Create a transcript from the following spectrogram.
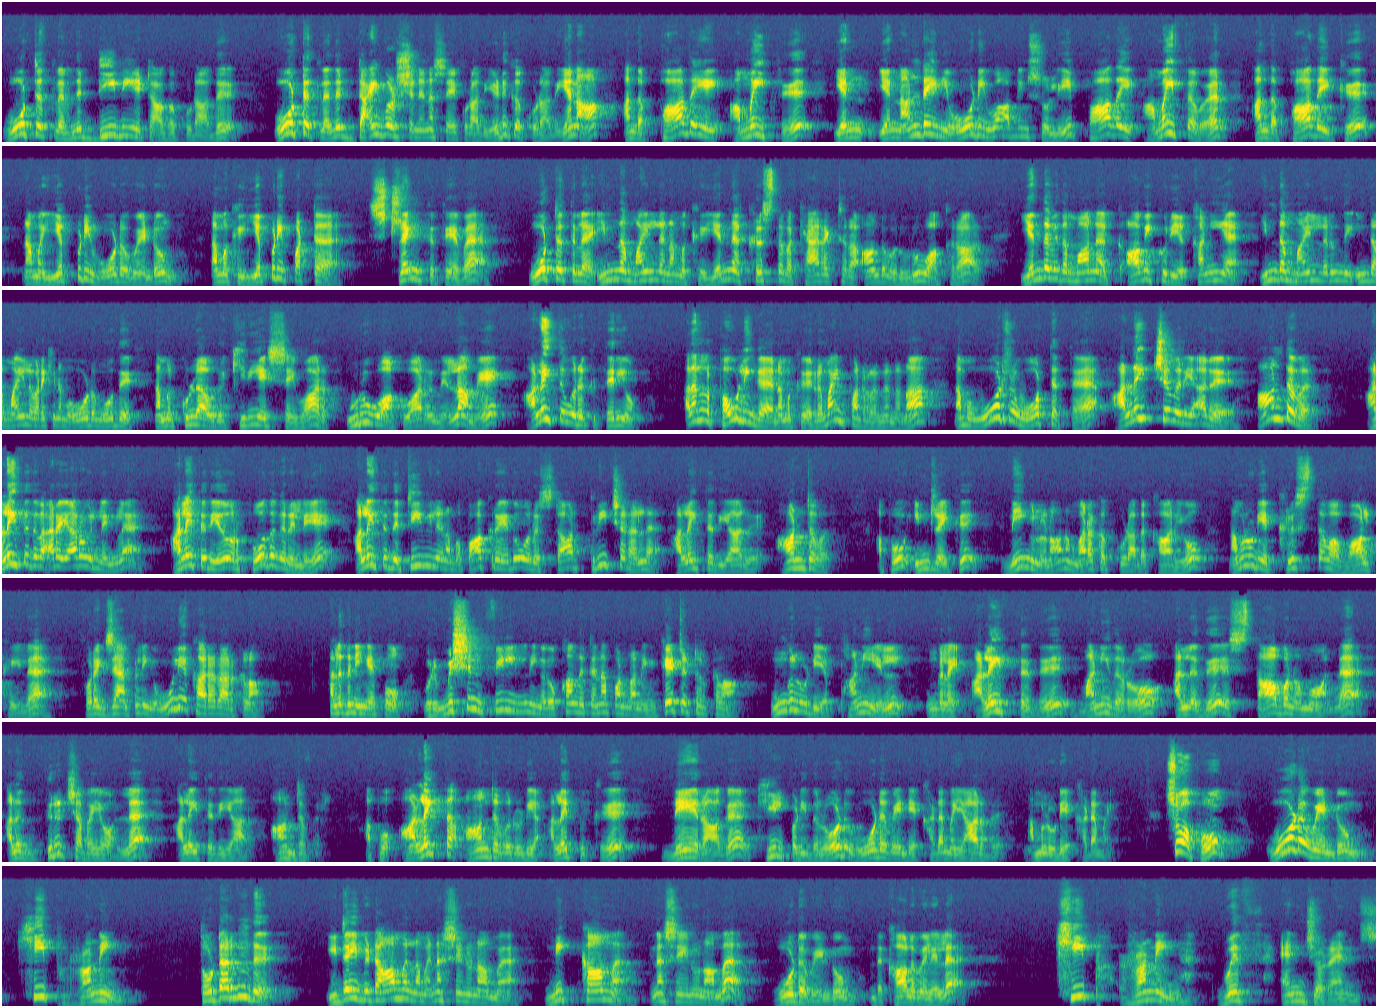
ஓட்டத்திலிருந்து டீவியேட் ஆகக்கூடாது. ஓட்டத்துல இருந்து டைவர்ஷன் என்ன செய்யக்கூடாது? எடுக்கக்கூடாது. ஏன்னா அந்த பாதையை அமைத்து என் என் அண்டை நீ ஓடி வா அப்படின்னு சொல்லி பாதை அமைத்தவர் அந்த பாதைக்கு நம்ம எப்படி ஓட வேண்டும்? நமக்கு எப்படிப்பட்ட ஸ்ட்ரெங்க் தேவை? ஓட்டத்துல இந்த மைல்ல நமக்கு என்ன கிறிஸ்தவ கேரக்டரை ஆண்டவர் உருவாக்குறார்? எந்த விதமான ஆவிக்குரிய கனியை இந்த மைல்ல இருந்து இந்த மைல் வரைக்கும் நம்ம ஓடும் போது நமக்குள்ள ஒரு கிரியை செய்வார் உருவாக்குவார் எல்லாமே அழைத்தவருக்கு தெரியும். அதனால பவுல் இங்க நமக்கு ரிமைண்ட் பண்றது என்னன்னா நம்ம ஓடுற ஓட்டத்தை அழைச்சவர் யாரு? ஆண்டவர். அழைத்தது வேற யாரும் இல்லைங்களே? அழைத்தது ஏதோ ஒரு போதகர் இல்லையே? அழைத்தது டிவியில நம்ம பார்க்குற ஏதோ ஒரு ஸ்டார் ப்ரீச்சர் அல்ல. அழைத்தது யாரு? ஆண்டவர். அப்போ இன்றைக்கு நீங்களும் நானும் மறக்கக்கூடாத காரியம் நம்மளுடைய கிறிஸ்தவ வாழ்க்கையில ஃபார் எக்ஸாம்பிள் நீங்க ஊழியக்காரராக இருக்கலாம். அல்லது நீங்க இப்போ ஒரு மிஷன் ஃபீல்டில் நீங்க உட்காந்துட்டு என்ன பண்ணலாம்? நீங்க கேட்டுட்டு இருக்கலாம். உங்களுடைய பணியில் உங்களை அழைத்தது மனிதரோ அல்லது ஸ்தாபனமோ அல்ல அல்லது திருச்சபையோ அல்ல அழைத்தது யார்? ஆண்டவர். அப்போ அழைத்த ஆண்டவருடைய அழைப்புக்கு நேராக கீழ்ப்படிதலோடு ஓட வேண்டிய கடமை யாருது? நம்மளுடைய கடமை. ஸோ அப்போ ஓட வேண்டும் கீப் ரன்னிங் தொடர்ந்து இடைவிடாமல் நம்ம என்ன செய்யணும் நாம? நிற்காம என்ன செய்யணும் நாம? ஓட வேண்டும். இந்த காலவேளையில் கீப் ரன்னிங் வித் என்ஜுரன்ஸ்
